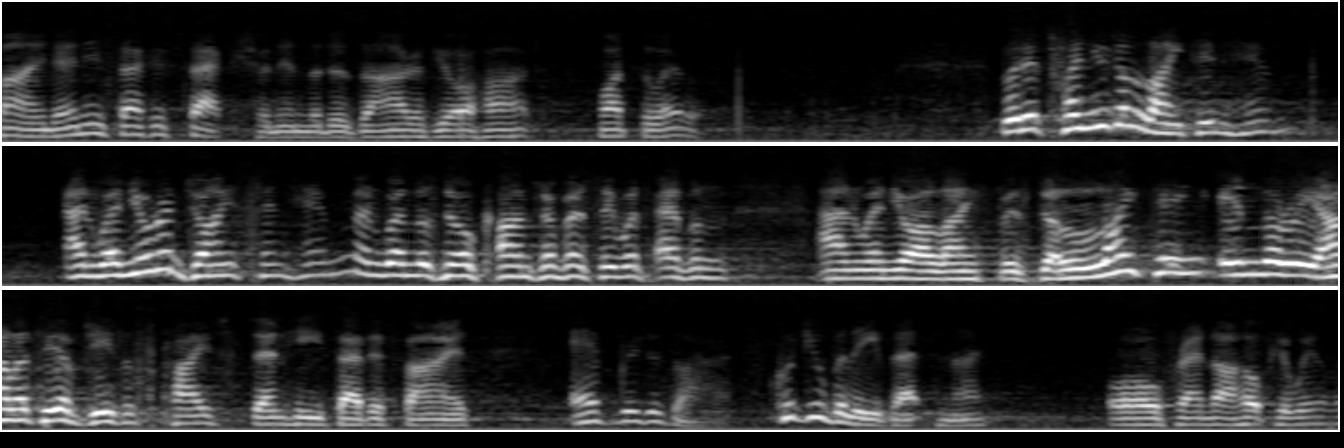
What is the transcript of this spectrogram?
find any satisfaction in the desire of your heart whatsoever. But it's when you delight in Him, and when you rejoice in Him, and when there's no controversy with heaven, and when your life is delighting in the reality of Jesus Christ, then He satisfies every desire. Could you believe that tonight? Oh, friend, I hope you will.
